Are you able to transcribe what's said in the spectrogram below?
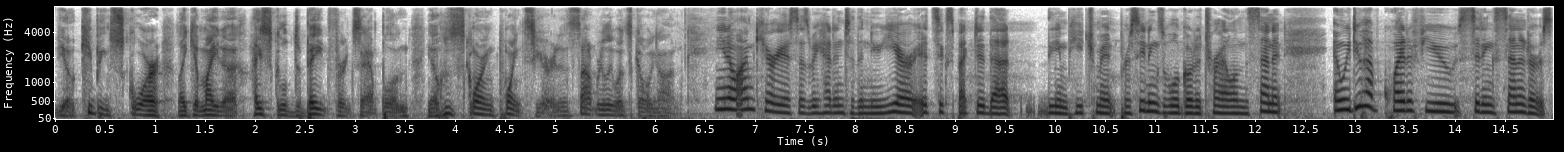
you know, keeping score like you might a high school debate, for example, and you know who's scoring points here, and it's not really what's going on. You know, I'm curious as we head into the new year. It's expected that the impeachment proceedings will go to trial in the Senate. And we do have quite a few sitting senators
